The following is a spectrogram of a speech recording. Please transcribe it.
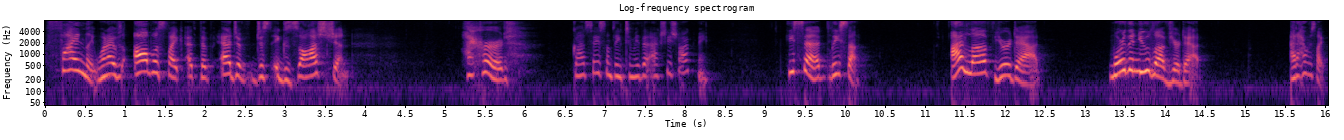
finally, when I was almost like at the edge of just exhaustion, I heard God say something to me that actually shocked me. He said, Lisa, I love your dad more than you love your dad. And I was like,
